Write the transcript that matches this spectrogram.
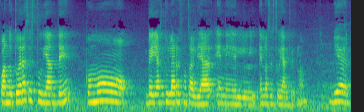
cuando tú eras estudiante, ¿cómo veías tú la responsabilidad en, el, en los estudiantes, no? Bien,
